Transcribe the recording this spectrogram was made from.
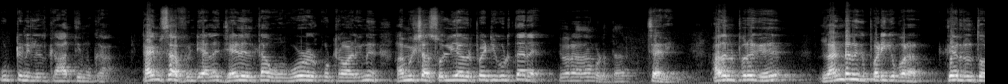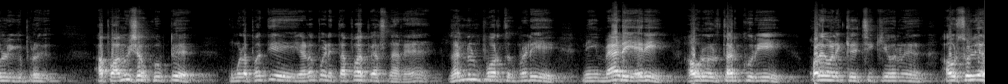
கூட்டணியில் இருக்க அதிமுக. டைம்ஸ் ஆஃப் இந்தியாவில் ஜெயலலிதா ஒரு ஊழல் குற்றவாளின்னு அமித்ஷா சொல்லி அவர் பேட்டி கொடுத்தாரு. இவராக தான் கொடுத்தார். சரி. அதன் பிறகு லண்டனுக்கு படிக்க போகிறார் தேர்தல் தோல்விக்கு பிறகு. அப்போ அமித்ஷா கூப்பிட்டு உங்களை பற்றி எடப்பாடி தப்பாக பேசினாரு. லண்டன் போகிறதுக்கு முன்னாடி நீங்கள் மேடை ஏறி அவர் ஒரு தற்குறி கொலை வழக்கில் சிக்கியவர்னு அவர் சொல்லியா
